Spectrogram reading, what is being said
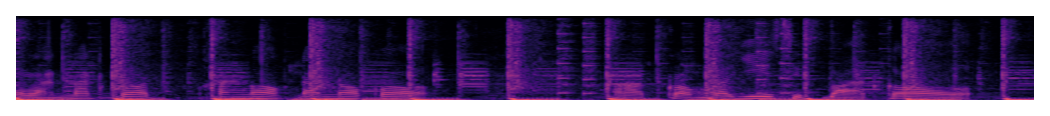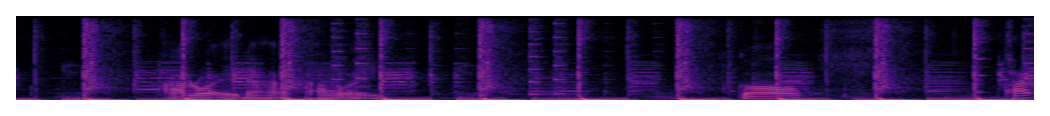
ตลาดนัดก็ข้างนอกด้านนอกก็กล่องละ20บาทก็อร่อยนะคะอร่อย ก็พัก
